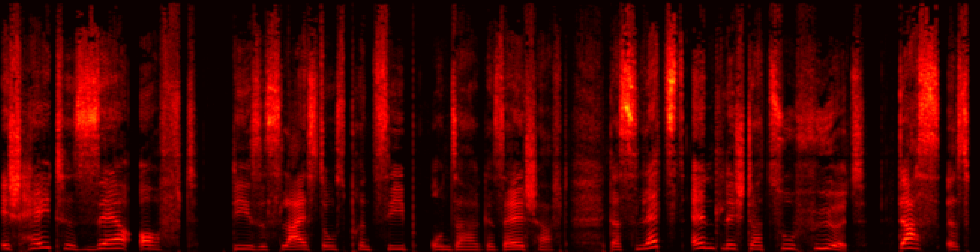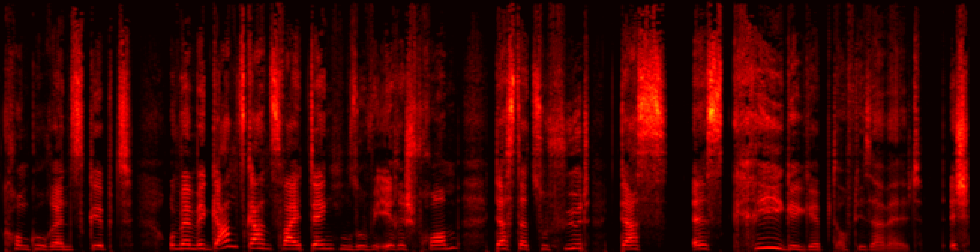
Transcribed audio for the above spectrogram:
Ich hate sehr oft dieses Leistungsprinzip unserer Gesellschaft, das letztendlich dazu führt, dass es Konkurrenz gibt. Und wenn wir ganz, ganz weit denken, so wie Erich Fromm, das dazu führt, dass es Kriege gibt auf dieser Welt. Ich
